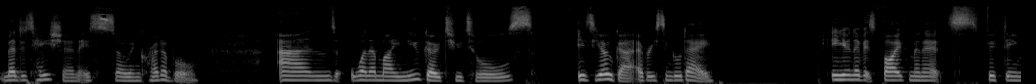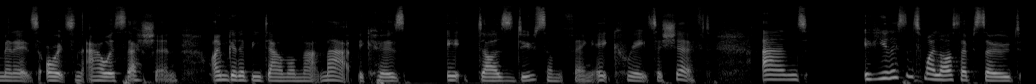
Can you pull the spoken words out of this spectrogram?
Meditation is so incredible. And one of my new go to tools is yoga every single day. Even if it's five minutes, 15 minutes, or it's an hour session, I'm going to be down on that mat because it does do something, it creates a shift. And if you listen to my last episode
